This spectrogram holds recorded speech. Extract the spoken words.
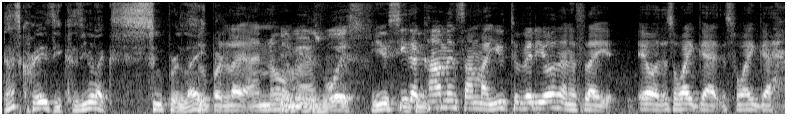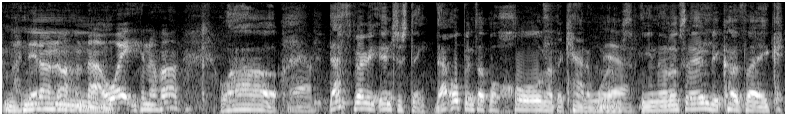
That's crazy because you're like super light. Super light. I know, Yeah, man. his voice. You see You the mm-hmm. comments on my YouTube videos, and it's like, yo, this white guy, this white guy, but they don't know I'm not mm-hmm. white, you know. Wow, that's very interesting. That opens up a whole other can of worms. Yeah. You know what I'm saying? Because like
